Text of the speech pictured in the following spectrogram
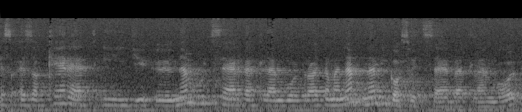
ez, ez a keret így nem úgy szervetlen volt rajta, mert nem, nem igaz, hogy szervetlen volt,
